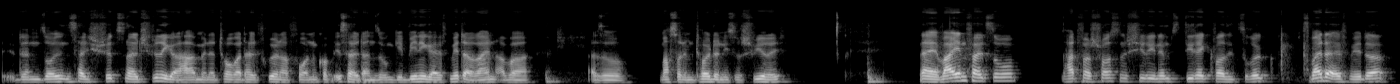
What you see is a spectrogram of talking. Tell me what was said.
dann sollen es halt die Schützen halt schwieriger haben, wenn der Torwart halt früher nach vorne kommt, ist halt dann so und geht weniger Elfmeter rein, aber also machst du dem Torhüter nicht so schwierig. Naja, war jedenfalls so, hat verschossen, Schiri nimmt es direkt quasi zurück. Zweiter Elfmeter.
